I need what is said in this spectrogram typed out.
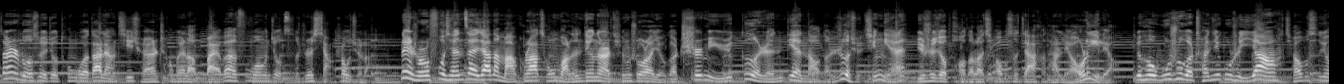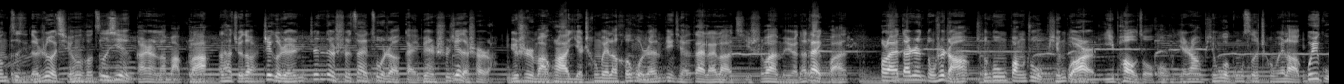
三十多岁就通过大量期权成为了百万富翁，就辞职享受去了。那时候赋闲在家的马库拉从瓦伦丁那儿听说了有个痴迷于个人电脑的热血青年，于是就跑到了乔布斯家和他聊了一聊。就和无数个传奇故事一样，乔布斯用自己的热情和自信感染了马库拉，让他觉得这个人真的是在做着改变世界的事儿啊。于是马库拉也成为了合伙人，并且带来了几十万美元的贷款。后来担任董事长，成功帮助苹果二一炮走红，也让苹果公司成为了硅谷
